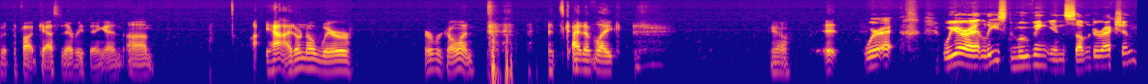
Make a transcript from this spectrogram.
with the podcast and everything, and um, yeah, I don't know where where we're going. It's kind of like you know, it. We're at, we are at least moving in some direction.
